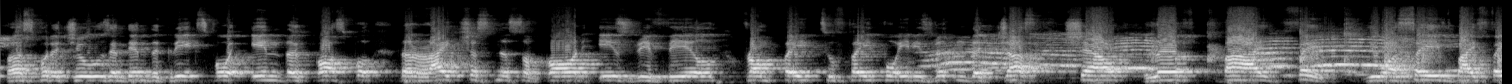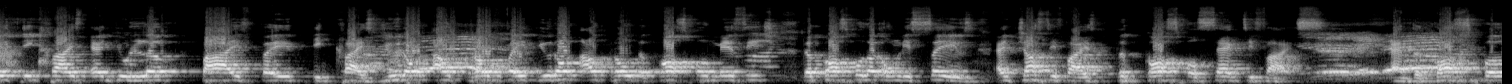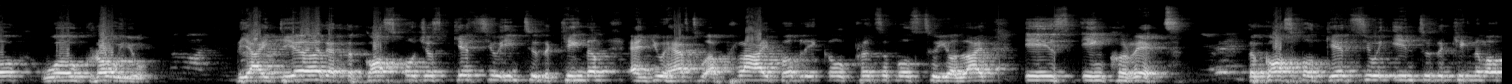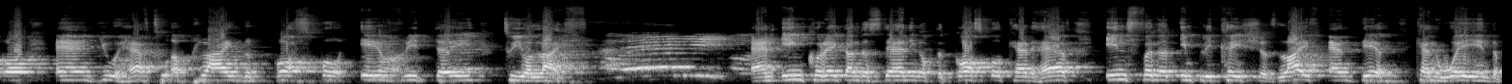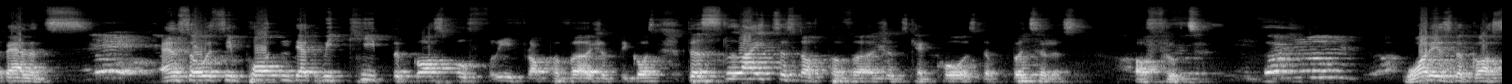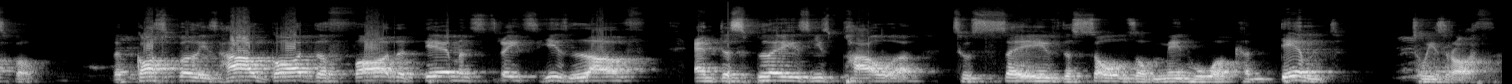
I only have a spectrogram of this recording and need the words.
First for the Jews and then the Greeks, for in the gospel the righteousness of God is revealed from faith to faith, for it is written, the just shall live by faith. You are saved by faith in Christ and you live by faith in Christ. You don't outgrow faith, you don't outgrow the gospel message. The gospel not only saves and justifies, the gospel sanctifies. And the gospel will grow you. The idea that the gospel just gets you into the kingdom and you have to apply biblical principles to your life is incorrect. The gospel gets you into the kingdom of God and you have to apply the gospel every day to your life. An incorrect understanding of the gospel can have infinite implications. Life and death can weigh in the balance. And so it's important that we keep the gospel free from perversion because the slightest of perversions can cause the bitterest of fruit. What is the gospel? The gospel is how God the Father demonstrates his love and displays his power to save the souls of men who were condemned to his wrath.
